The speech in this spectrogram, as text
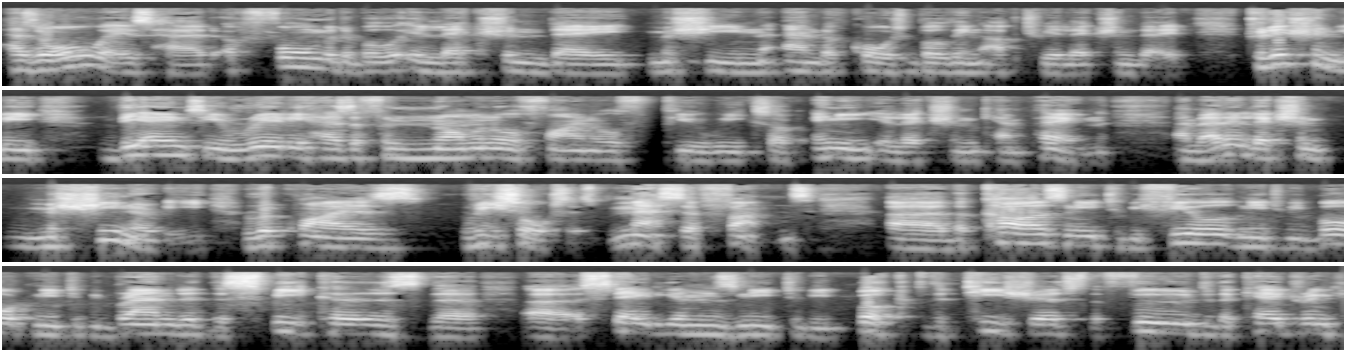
has always had a formidable election day machine and, of course, building up to election day. Traditionally, the ANC really has a phenomenal final few weeks of any election campaign. And that election machinery requires resources, massive funds. Uh, the cars need to be fueled, need to be bought, need to be branded. The speakers, the uh, stadiums need to be booked. The T-shirts, the food, the catering,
